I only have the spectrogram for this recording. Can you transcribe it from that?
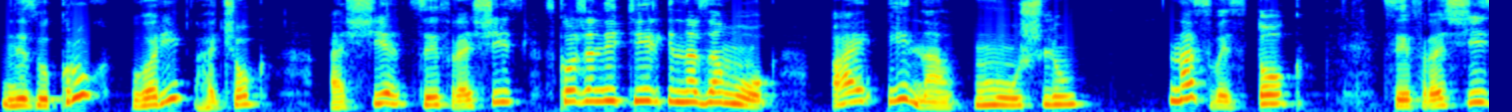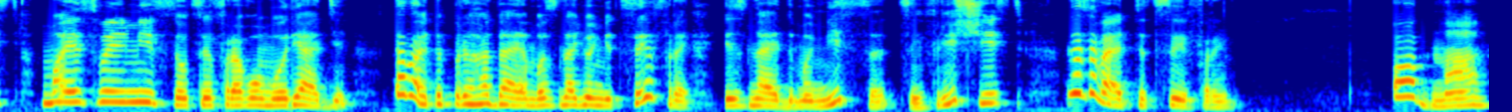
Внизу круг, вгорі гачок. А ще цифра 6 схожа не тільки на замок, а й і на мушлю, на свисток. Цифра 6 має своє місце у цифровому ряді. Давайте пригадаємо знайомі цифри і знайдемо місце цифрі 6. Називайте цифри. Одна,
